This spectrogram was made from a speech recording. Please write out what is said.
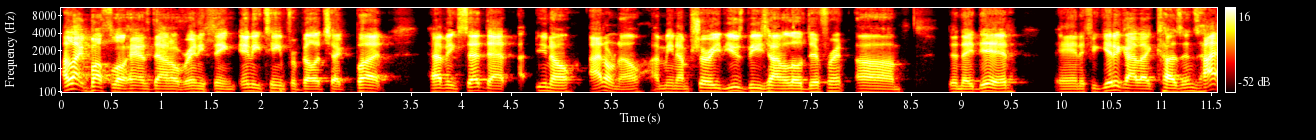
I like Buffalo hands down over anything, any team for Belichick. But having said that, you know, I don't know. I mean, I'm sure he'd use Bijan a little different um, than they did. And if you get a guy like Cousins, I,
